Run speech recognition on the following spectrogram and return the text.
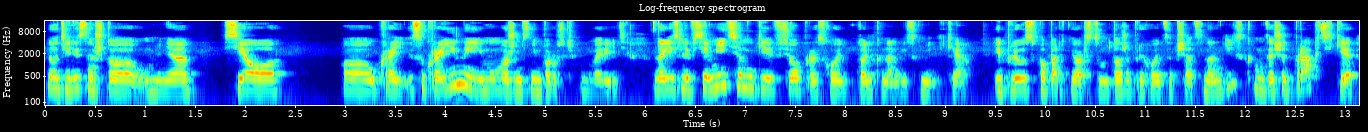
Но вот единственное, что у меня SEO э, Укра... с Украины, и мы можем с ним по-русски поговорить. Но если все митинги, все происходит только на английском языке. И плюс по партнерствам тоже приходится общаться на английском. И за счет практики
